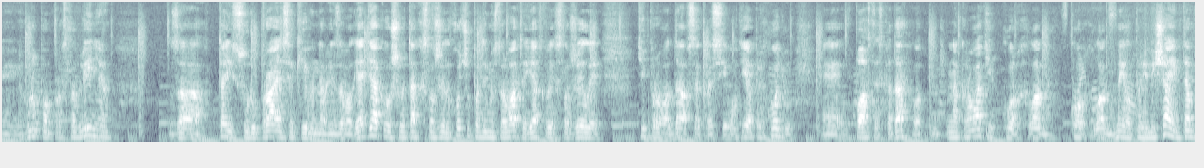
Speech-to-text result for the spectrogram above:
е, групам прославління за той сурприз, який ви організували. Я дякую, що ви так сложили. Хочу продемонструвати, як ви сложили ті провода, все красиво. От я приходжу е, в пастиська, да? от на кроваті корх, ладно, корх, ладно, ми його переміщаємо, там,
